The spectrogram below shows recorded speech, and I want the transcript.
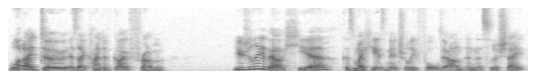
what I do is I kind of go from usually about here, because my hairs naturally fall down in this sort of shape,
